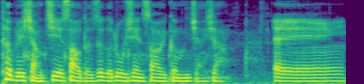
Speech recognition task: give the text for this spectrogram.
特别想介绍的这个路线，稍微跟我们讲一下？诶，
